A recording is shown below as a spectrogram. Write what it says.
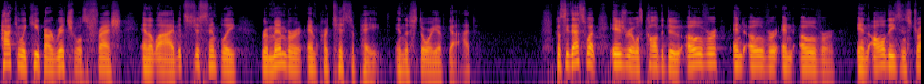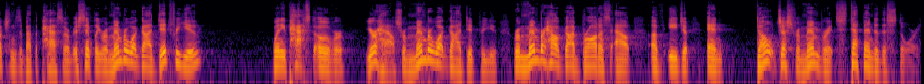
How can we keep our rituals fresh and alive? It's just simply remember and participate in the story of God. Because, see, that's what Israel was called to do over and over and over in all these instructions about the Passover. It's simply remember what God did for you when He passed over your house. Remember what God did for you. Remember how God brought us out of Egypt. And don't just remember it, step into this story.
